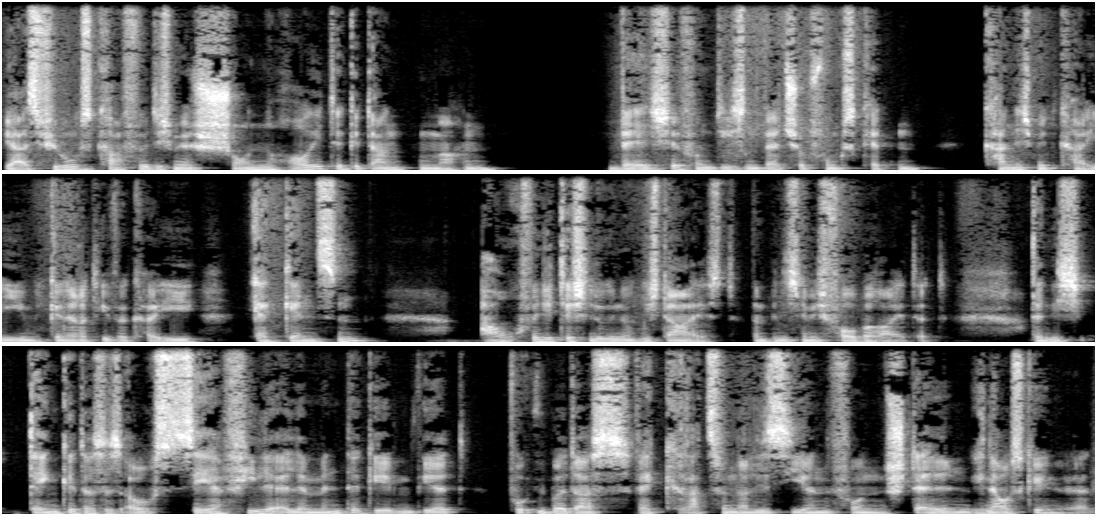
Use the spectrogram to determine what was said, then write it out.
ja, als Führungskraft würde ich mir schon heute Gedanken machen, welche von diesen Wertschöpfungsketten kann ich mit KI, mit generativer KI ergänzen, auch wenn die Technologie noch nicht da ist. Dann bin ich nämlich vorbereitet. Denn ich denke, dass es auch sehr viele Elemente geben wird, wo über das Wegrationalisieren von Stellen hinausgehen werden.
